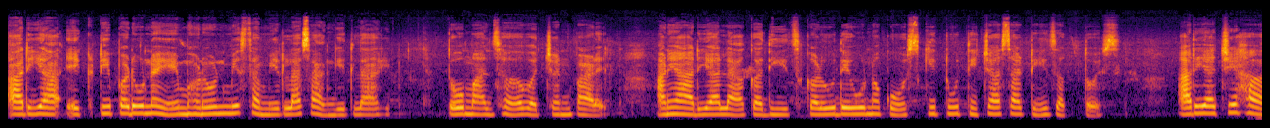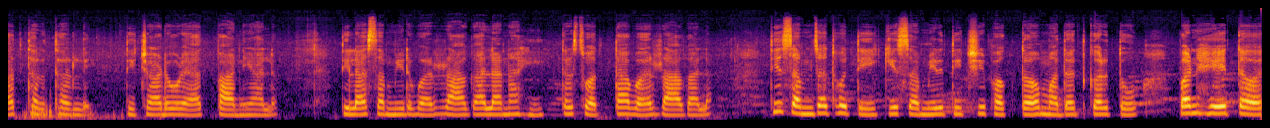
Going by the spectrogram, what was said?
आर्या एकटी पडू नये म्हणून मी समीरला सांगितलं आहे. तो माझं वचन पाळेल आणि आर्याला कधीच कळू देऊ नकोस की तू तिच्यासाठी जगतोयस. आर्याचे हात थरथरले. तिच्या डोळ्यात पाणी आलं. तिला समीरवर राग आला नाही तर स्वतःवर राग आला. ती समजत होती की समीर तिची फक्त मदत करतो पण हे तर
